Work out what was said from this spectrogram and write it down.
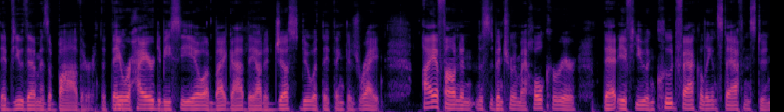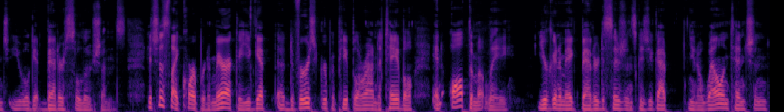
that view them as a bother, that they were hired to be CEO, and by God, they ought to just do what they think is right. I have found, and this has been true in my whole career, that if you include faculty and staff and students, you will get better solutions. It's just like corporate America. You get a diverse group of people around a table, and ultimately, you're going to make better decisions because you got you know well-intentioned,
